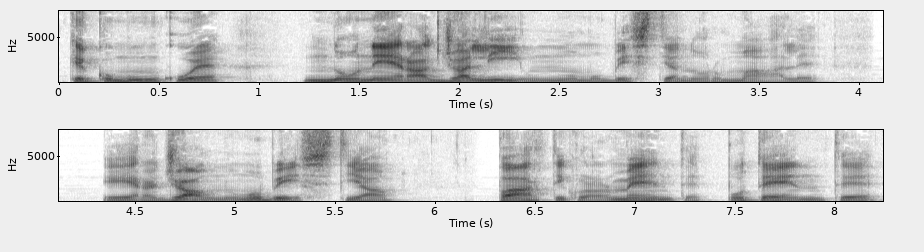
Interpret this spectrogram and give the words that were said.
Che comunque non era già lì un uomo bestia normale. Era già un uomo bestia particolarmente potente,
